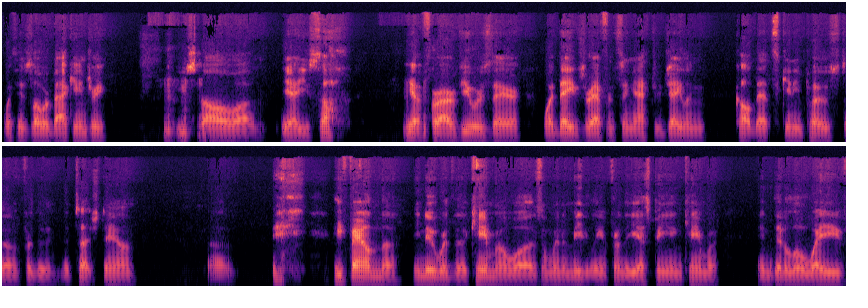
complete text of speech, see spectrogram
with his lower back injury? You saw, um, yeah, you saw, yeah, for our viewers there, what Dave's referencing after Jalen caught that skinny post uh, for the, the touchdown. Uh, he found the, he knew where the camera was and went immediately in front of the ESPN camera and did a little wave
